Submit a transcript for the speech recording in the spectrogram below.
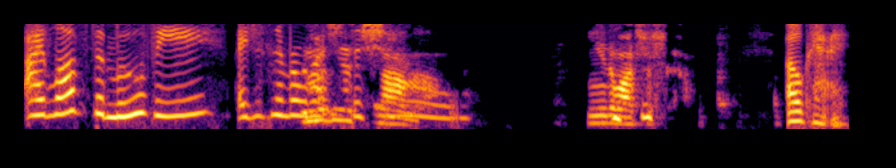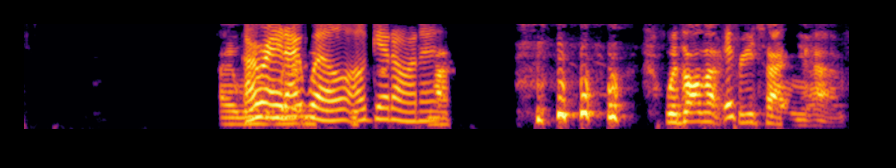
I love the movie. I just never The watched the is show. phenomenal. You need to watch the show. Okay. I, All right, I will. I'll get on it. With all that It's- free time you have.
